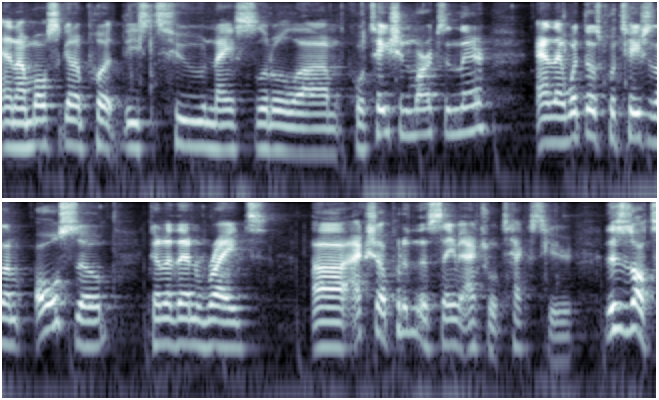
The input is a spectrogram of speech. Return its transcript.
And I'm also going to put these two nice little um, quotation marks in there. And then with those quotations, I'm also going to then write, uh, actually, I'll put it in the same actual text here. This is all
